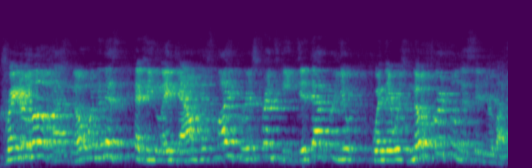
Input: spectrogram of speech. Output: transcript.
Greater love has no one than this, that he laid down his life for his friends. He did that for you when there was no fruitfulness in your life.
